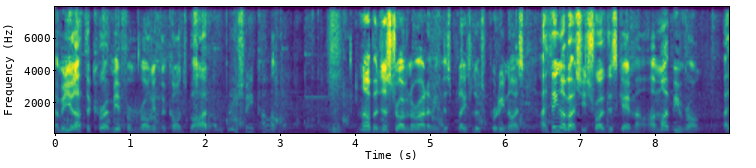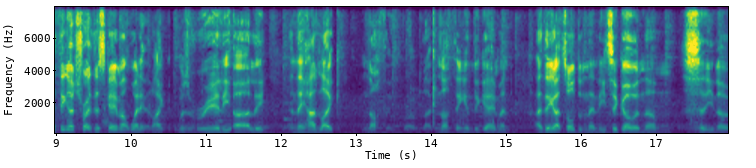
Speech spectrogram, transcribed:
I mean, you'll have to correct me if I'm wrong in the comments, but I'm pretty sure you can't. No, but just driving around, I mean, this place looks pretty nice. I think I've actually tried this game out. I might be wrong. I think I tried this game out when it, like, was really early, and they had, like, nothing, bro. Like, nothing in the game, and I think I told them they need to go and, um, you know,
